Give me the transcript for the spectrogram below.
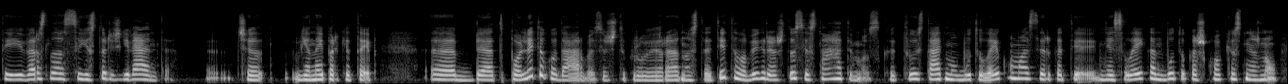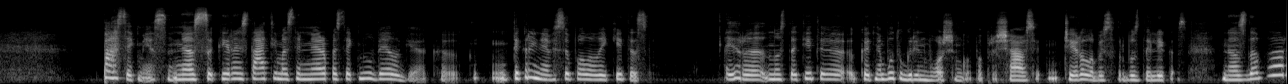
tai verslas jis turi išgyventi. Čia vienaip ar kitaip. E, bet politikų darbas iš tikrųjų yra nustatyti labai griežtus įstatymus, kad tų įstatymų būtų laikomas ir kad nesilaikant būtų kažkokius, nežinau, pasiekmės. Nes kai yra įstatymas ir nėra pasiekmių, vėlgi, tikrai ne visi puola laikytis. ir nustatyti kad nebūtų grynvošingo paprasčiausiai čia yra labai svarbus dalykas nes dabar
